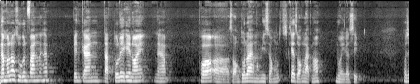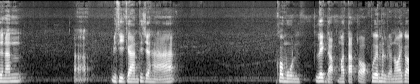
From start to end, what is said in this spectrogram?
นำมาเล่าสู่กันฟังนะครับ เป็นการตัดตัวเลขให้น้อยนะครับ เพราะสองตัวล่างมันมีสองแค่สองหลักเนาะ หน่วยกับสิบ เพราะฉะนั้นวิธีการที่จะหาข้อมูล เลขดับมาตัดออกเพื่อให้มันเหลือน้อยก็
